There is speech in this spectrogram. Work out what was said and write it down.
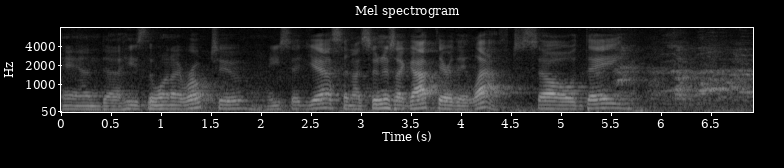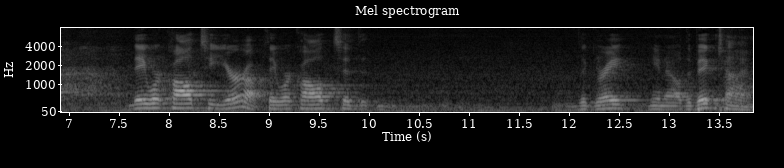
And uh, he's the one I wrote to. He said yes, and as soon as I got there, they left. So they they were called to Europe. They were called to the, the great, you know, the big time.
